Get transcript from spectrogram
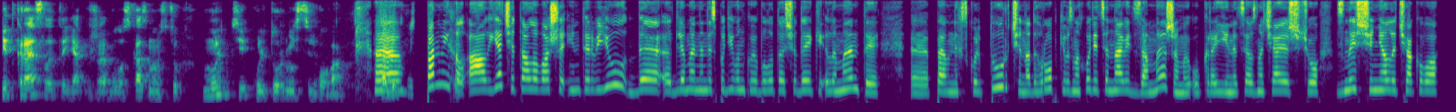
підкреслити, як вже було сказано, ось цю мультикультурність Львова. Е, Пан Міхал, а я читала ваше інтерв'ю, де е, для мене несподіванкою було те, що деякі елементи е, певних скульптур чи надгробків знаходяться навіть за межами України. Це означає, що знищення Личакова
